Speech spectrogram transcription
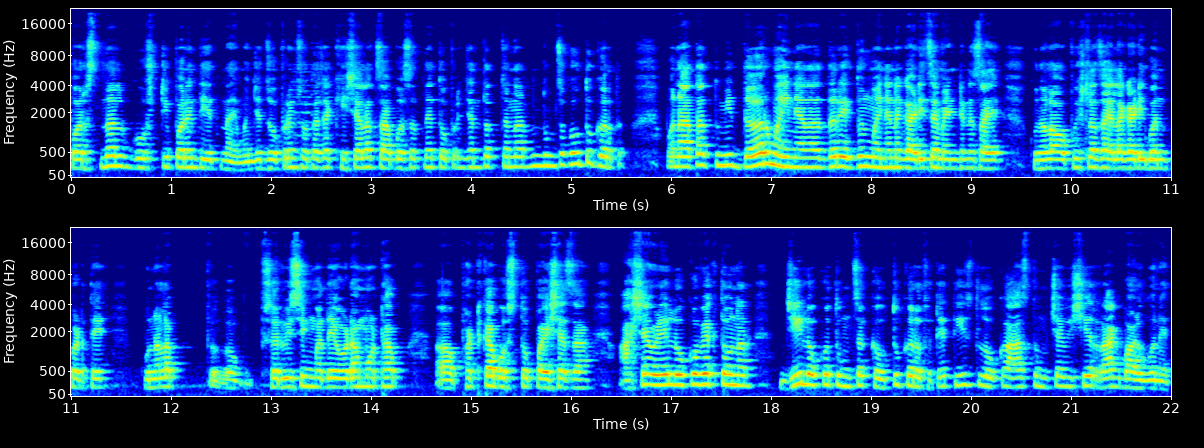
पर्सनल गोष्टीपर्यंत येत नाही म्हणजे जोपर्यंत स्वतःच्या खिशाला चाप बसत नाही तोपर्यंत जनता जनार्दन तुमचं कौतुक करतं. पण आता तुम्ही दर महिन्याला दर एक दोन महिन्यानं गाडीचा मेंटेनन्स आहे. कुणाला ऑफिसला जायला गाडी बंद पडते. कुणाला सर्व्हिसिंगमध्ये एवढा मोठा फटका बसतो पैशाचा. अशा वेळी लोक व्यक्त होणार. जी लोक तुमचं कौतुक करत होते तीच लोक आज तुमच्याविषयी राग बाळगून आहेत.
